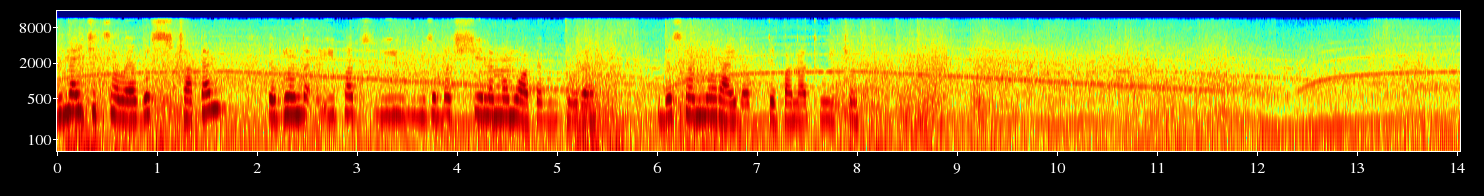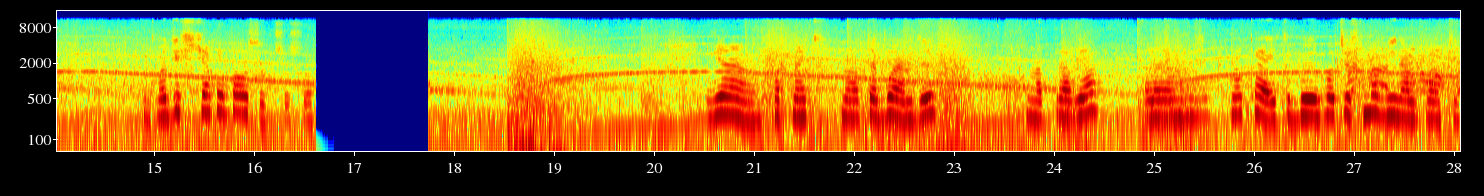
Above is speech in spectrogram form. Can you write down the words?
Gnajcie całego z czatem i ogląda i patrz i zobaczcie ile mam łapek w górę. I dostałem rajd od typa na Twitchu. Dwadzieścia chyba osób przyszło. Wiem, Fortnite ma te błędy naprawia, ale no okej, to by chociaż mogli nam włączyć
